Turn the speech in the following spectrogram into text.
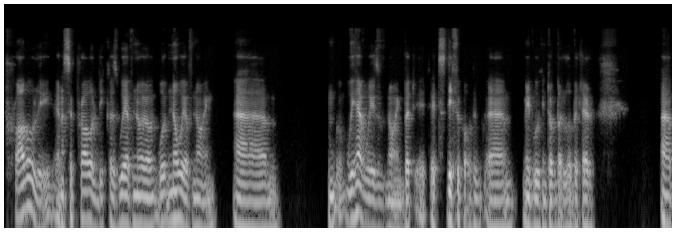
probably, and I say probably because we have no no way of knowing. Um, we have ways of knowing, but it, it's difficult. Um, maybe we can talk about a little bit later. Uh,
